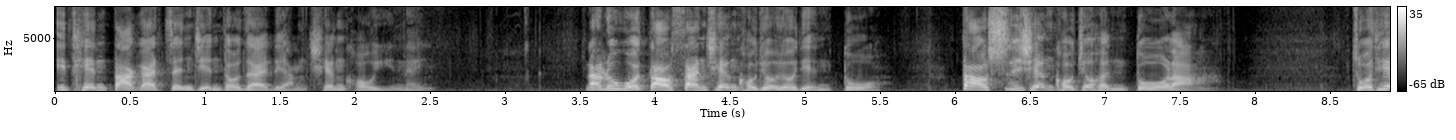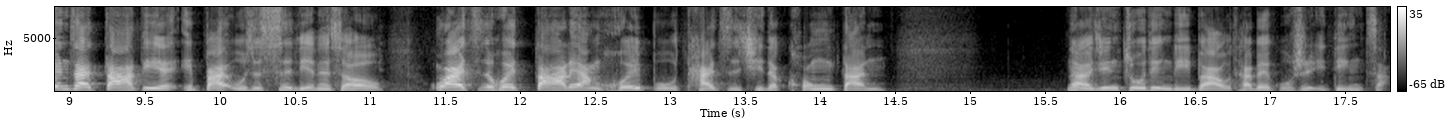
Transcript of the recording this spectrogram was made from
一天大概增减都在两千口以内。那如果到三千口就有点多，到四千口就很多啦。昨天在大跌一百五十四点的时候。外资会大量回补台子期的空单，那已经注定礼拜五台北股市一定涨。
